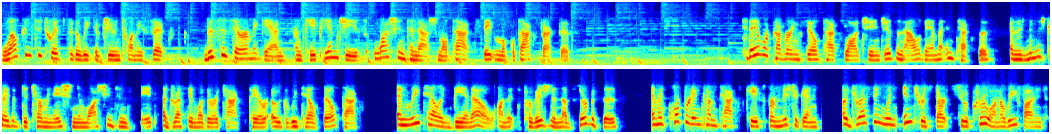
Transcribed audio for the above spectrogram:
Welcome to Twist for the week of June 26th. This is Sarah McGann from KPMG's Washington National Tax State and Local Tax Practice. Today we're covering sales tax law changes in Alabama and Texas, an administrative determination in Washington state addressing whether a taxpayer owed retail sales tax, and retailing B&O on its provision of services, and a corporate income tax case from Michigan addressing when interest starts to accrue on a refund.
